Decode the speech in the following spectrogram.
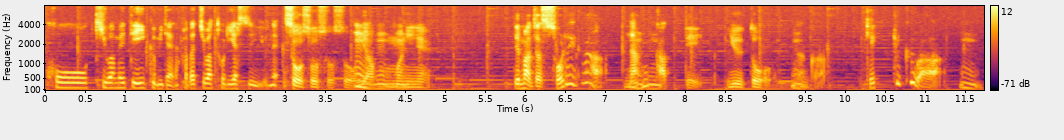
こう極めていくみたいな形は取りやすいよね。そうそうそうそう。いやほんまにね。でまあじゃあそれが何かっていうと、うんなんか結局はうん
